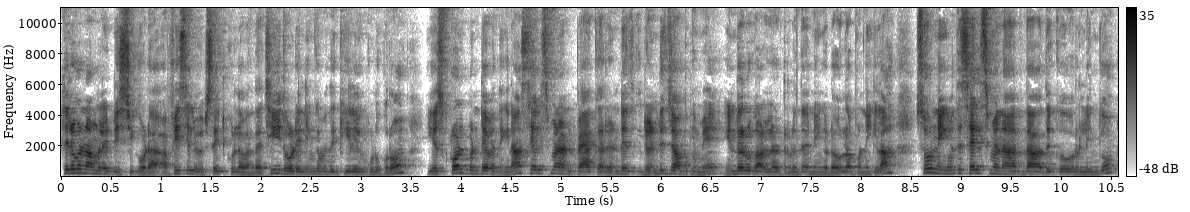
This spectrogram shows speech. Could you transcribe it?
திருவண்ணாமலை டிஸ்ட்ரிக்டோட அஃபிஷியல் வெப்சைட்குள்ளே வந்தாச்சு. இதோட லிங்க் வந்து கீழே கொடுக்குறோம். இங்கே ஸ்க்ரோல் பண்ணிட்டே வந்தீங்கன்னா சேல்ஸ்மேன் அண்ட் பேக்கர் ரெண்டு ரெண்டு ஜாபுக்குமே இன்டர்வியூ கால் லெட்டர் வந்து நீங்கள் டெவலப் பண்ணிக்கலாம். ஸோ நீங்கள் வந்து சேல்ஸ்மேனாக இருந்தால் அதுக்கு ஒரு லிங்கும்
